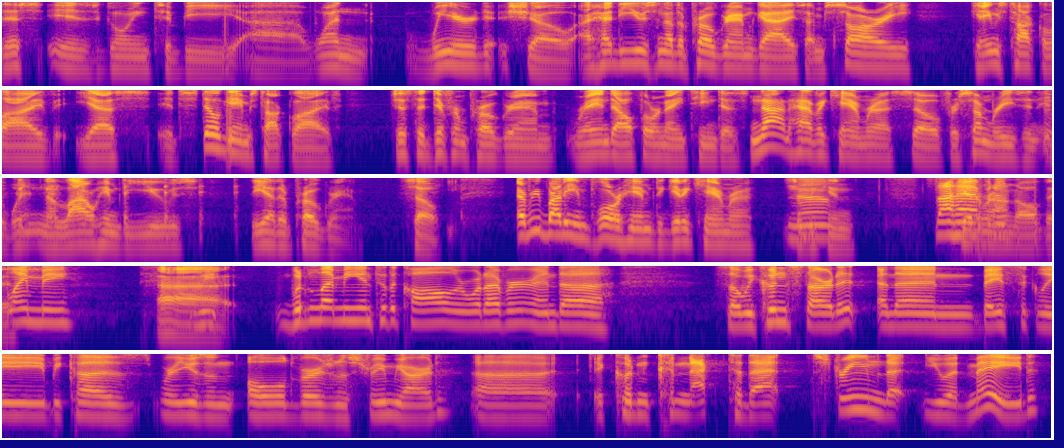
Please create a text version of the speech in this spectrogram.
this is going to be uh, one weird show. I had to use another program, guys. I'm sorry. Games Talk Live. Yes, it's still Games Talk Live, just a different program. Rand Althor 19 does not have a camera, so for some reason it wouldn't allow him to use the other program. So everybody implore him to get a camera so No. we can It's not get happening. around all this. Blame me. uh, we wouldn't let me into the call or whatever, and uh, so we couldn't start it. And then basically because we're using old version of Streamyard, uh, it couldn't connect to that stream that you had made,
